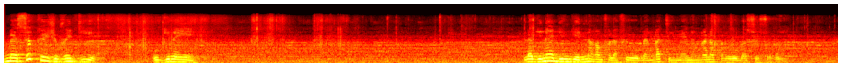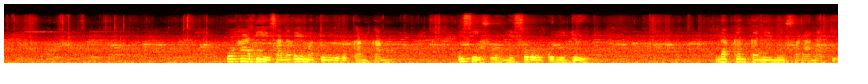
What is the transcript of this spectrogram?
Mais ce que je vais dire aux Guinéens, la Guinée dingue n'a pas fait la fée au Bengati, mais n'a pas fait le Bassosoro. Wahadi, ça n'avait pas tout le Kankam. Et c'est formé, seront connus deux. Na kankane no farana ke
